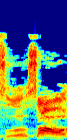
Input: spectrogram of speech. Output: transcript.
妻护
